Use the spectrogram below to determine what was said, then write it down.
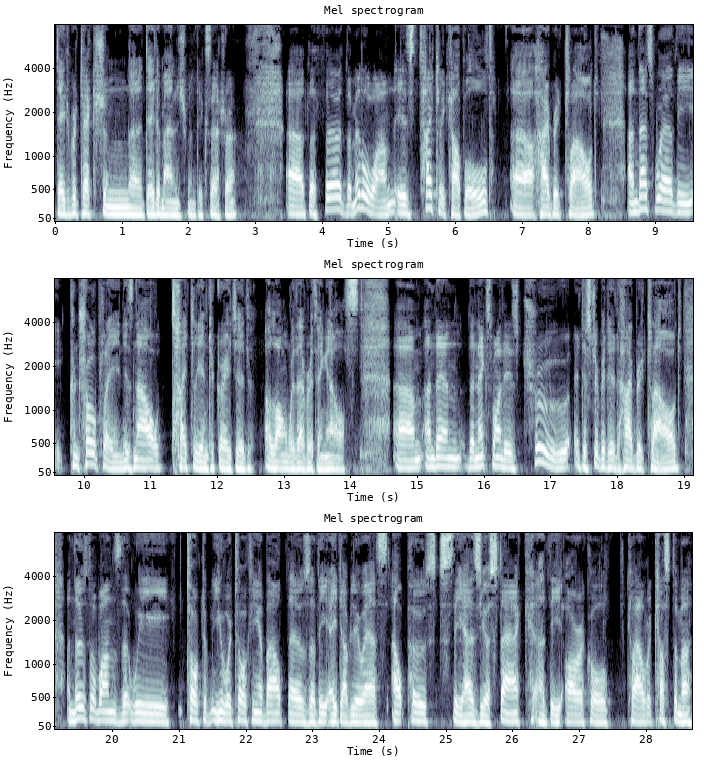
data protection, uh, data management, etc. Uh, the third, the middle one, is tightly coupled uh, hybrid cloud. And that's where the control plane is now tightly integrated along with everything else. Um, and then the next one is true distributed hybrid cloud. And those are the ones that we talked, you were talking about. Those are the AWS outposts, the Azure stack, uh, the Oracle cloud customer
